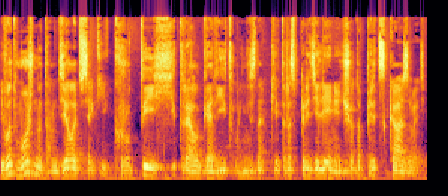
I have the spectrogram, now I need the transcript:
И вот можно там делать всякие крутые, хитрые алгоритмы, не знаю, какие-то распределения, что-то предсказывать.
